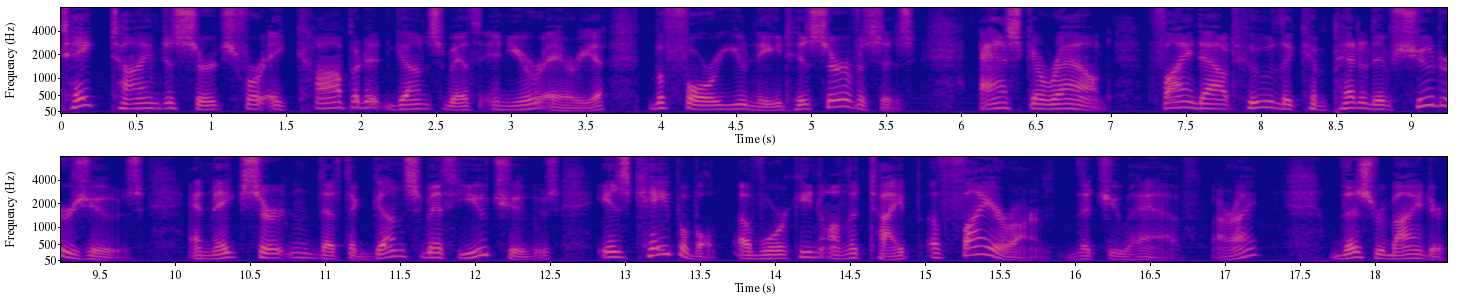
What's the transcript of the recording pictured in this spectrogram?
Take time to search for a competent gunsmith in your area before you need his services. Ask around, find out who the competitive shooters use, and make certain that the gunsmith you choose is capable of working on the type of firearm that you have. All right? This reminder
